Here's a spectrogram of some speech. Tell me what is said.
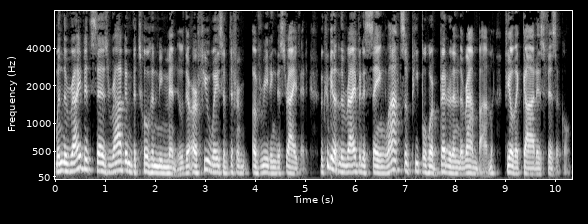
When the Ravid says Rabim Betovim Mimenu, there are a few ways of different of reading this Ravid. It could be that the Ravid is saying lots of people who are better than the Rambam feel that God is physical.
